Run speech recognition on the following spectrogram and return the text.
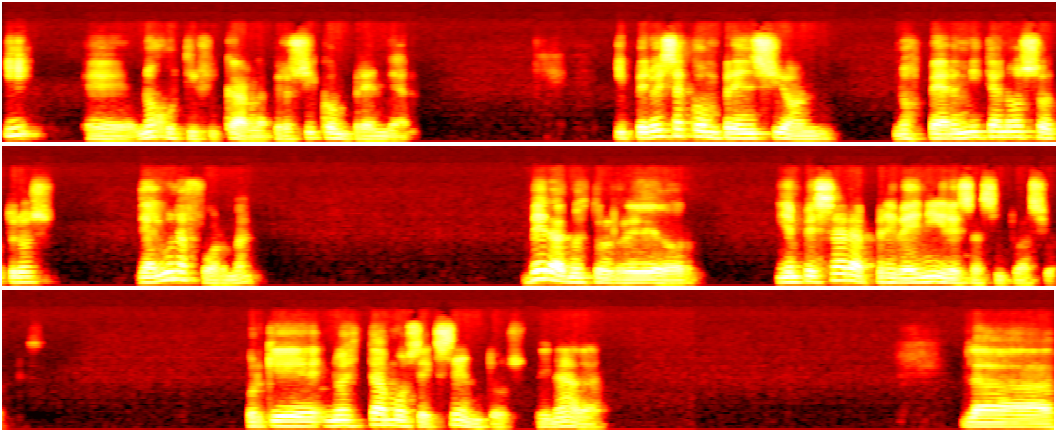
Y eh, no justificarla, pero sí comprender. Y, pero esa comprensión nos permite a nosotros, de alguna forma, ver a nuestro alrededor y empezar a prevenir esas situaciones. Porque no estamos exentos de nada las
